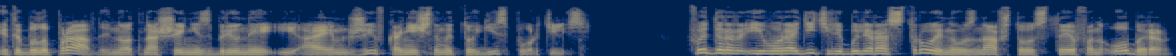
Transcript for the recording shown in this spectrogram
Это было правдой, но отношения с Брюне и АМГ в конечном итоге испортились. Федерер и его родители были расстроены, узнав, что Стефан Оберер,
